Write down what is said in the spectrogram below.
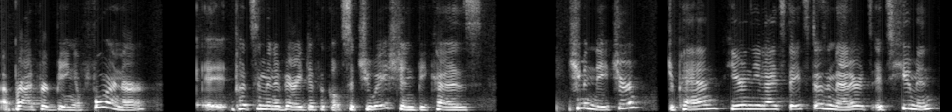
Uh, Bradford, being a foreigner, it puts him in a very difficult situation because human nature, Japan, here in the United States, doesn't matter. It's, it's human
